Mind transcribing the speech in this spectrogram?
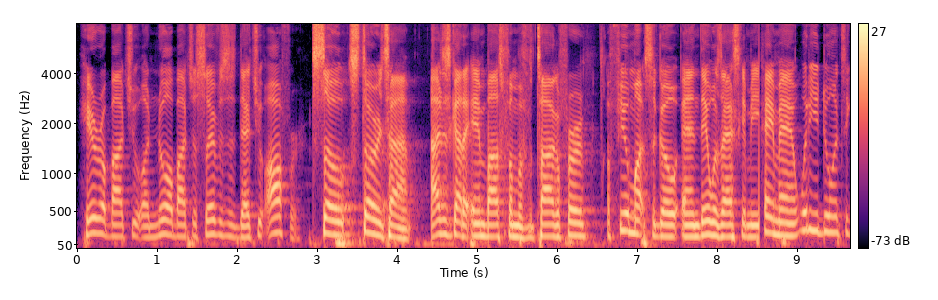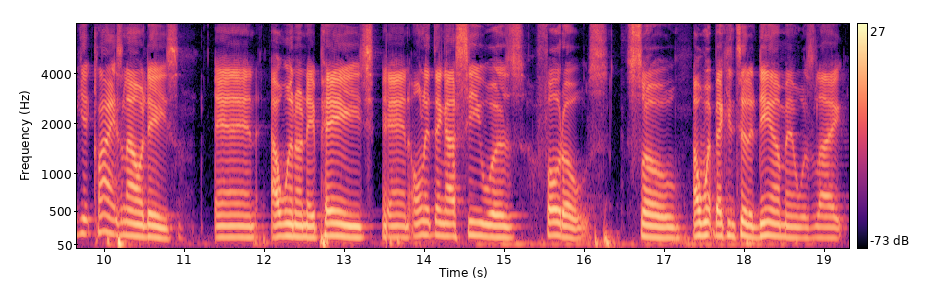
hear about you or know about your services that you offer. So story time. I just got an inbox from a photographer a few months ago and they was asking me, "Hey man, what are you doing to get clients nowadays?" And I went on their page and only thing I see was photos. So I went back into the DM and was like,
